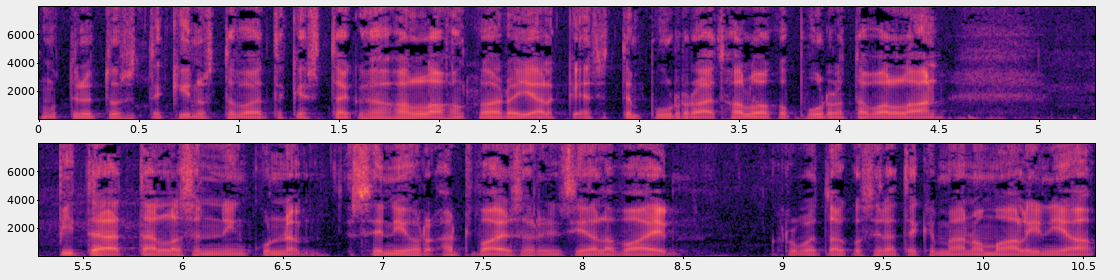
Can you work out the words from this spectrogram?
mutta nyt on sitten kiinnostavaa, että kestääkö hän halla kauden jälkeen sitten purra, että haluaako purra tavallaan pitää tällaisen niin kuin senior advisorin siellä vai ruvetaanko siellä tekemään omaa linjaa,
